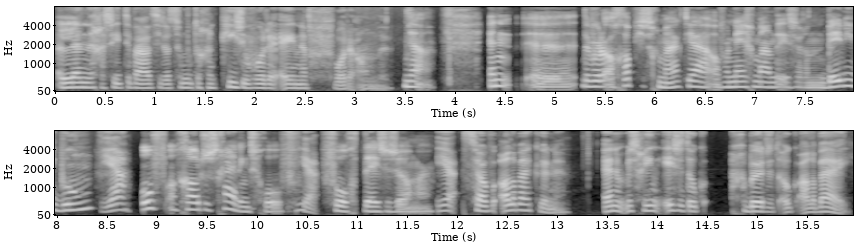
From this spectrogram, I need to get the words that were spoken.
ellendige situatie. Dat ze moeten gaan kiezen voor de ene of voor de ander. Ja, en uh, er worden al grapjes gemaakt. Ja, over negen maanden is er een babyboom. Ja. Of een grote scheidingsgolf ja. volgt deze zomer. Ja, het zou voor allebei kunnen. En misschien is het ook, gebeurt het ook allebei.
